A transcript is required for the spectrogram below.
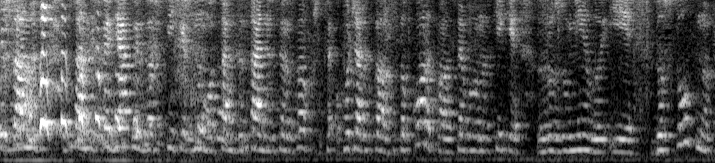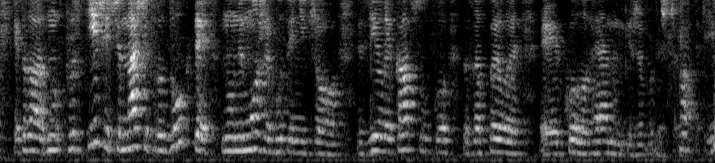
Оксана, дякую за стільки, ну, так детально все розказала. Це- Хоча ти сказала, що то коротко, але це було наскільки зрозуміло і доступно. Я казала, ну простіше, чим наші продукти, ну не може бути нічого. З'їли капсулку, запили е, кологеном і вже буде щастя. І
